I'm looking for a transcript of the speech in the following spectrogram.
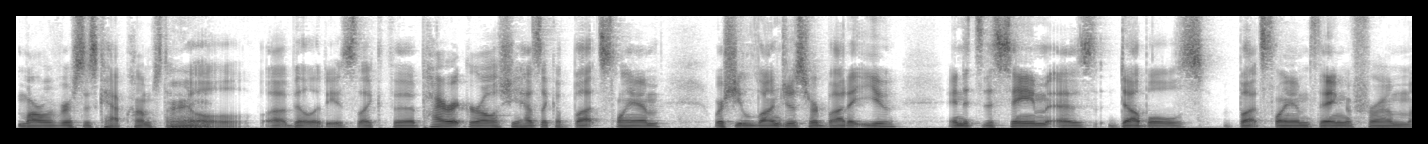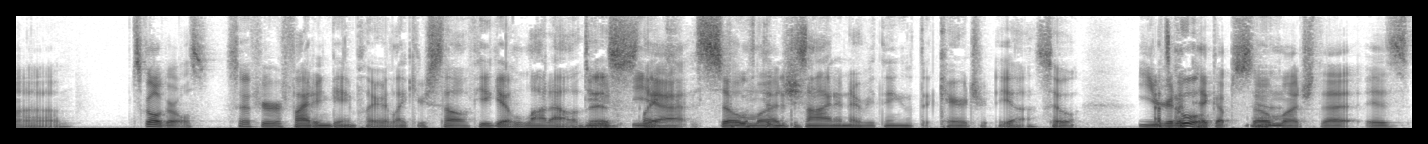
Marvel versus Capcom style abilities. Like the pirate girl, she has like a butt slam where she lunges her butt at you, and it's the same as Double's butt slam thing from uh, Skullgirls. So if you're a fighting game player like yourself, you get a lot out of Dude, this. yeah, so with the much. design and everything with the character. Yeah. So You're gonna cool. pick up so Yeah. much that is,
